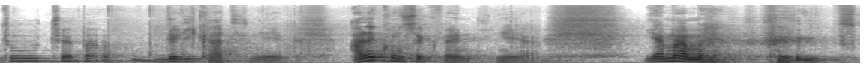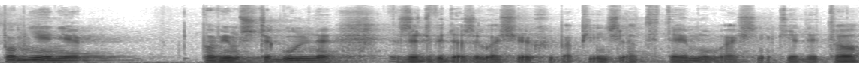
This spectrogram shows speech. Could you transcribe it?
tu trzeba delikatnie, ale konsekwentnie. Ja mam wspomnienie powiem szczególne, rzecz wydarzyła się chyba 5 lat temu właśnie, kiedy to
